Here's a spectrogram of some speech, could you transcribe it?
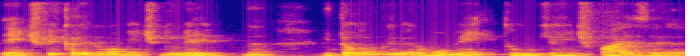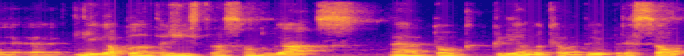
E a gente fica ali normalmente no meio, né? Então, num primeiro momento, o que a gente faz é, é liga a planta de extração do gás, né? Estou criando aquela depressão,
